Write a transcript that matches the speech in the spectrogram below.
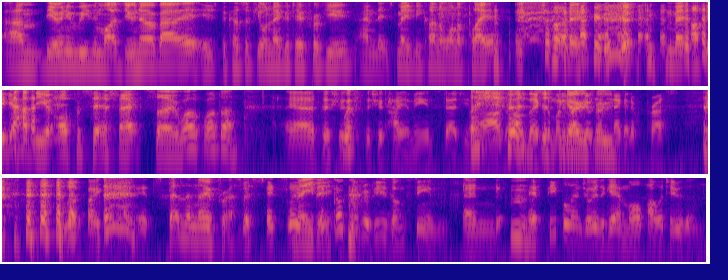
Um, the only reason why I do know about it is because of your negative review, and it's made me kind of want to play it. So I think it had the opposite effect. So well, well done. Yeah, they should With- they should hire me instead. You know, I'll, I'll make the just to money go by giving through- them negative press. Look, like it's Better than no press. It's, it's like maybe. it's got good reviews on Steam, and Hmm. if people enjoy the game, more power to them.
